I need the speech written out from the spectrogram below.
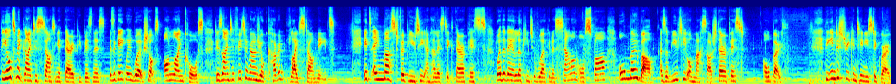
The Ultimate Guide to Starting a Therapy Business is a Gateway Workshops online course designed to fit around your current lifestyle needs. It's a must for beauty and holistic therapists, whether they are looking to work in a salon or spa, or mobile as a beauty or massage therapist, or both. The industry continues to grow,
